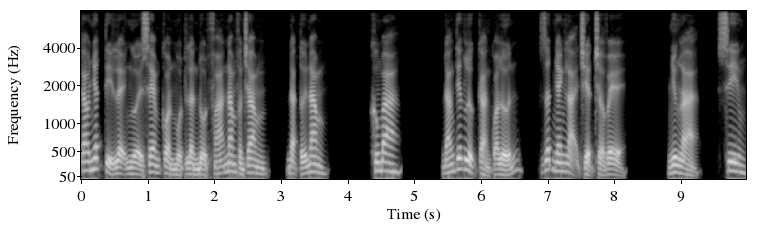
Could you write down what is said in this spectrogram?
cao nhất tỷ lệ người xem còn một lần đột phá 5%, đạt tới 5. 03. Đáng tiếc lực cản quá lớn, rất nhanh lại triệt trở về. Nhưng là, sim,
